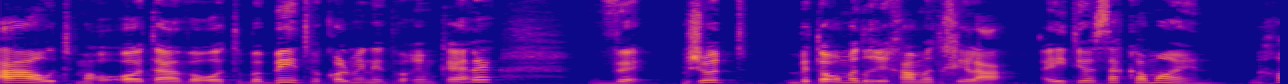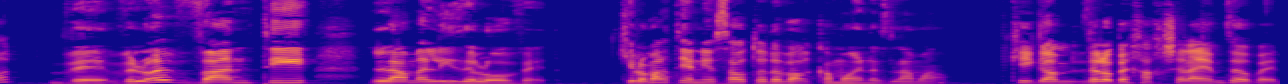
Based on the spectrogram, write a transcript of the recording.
out, מראות העברות בביט וכל מיני דברים כאלה, ופשוט בתור מדריכה מתחילה, הייתי עושה כמוהן. נכון? ו- ולא הבנתי למה לי זה לא עובד. כאילו אמרתי, אני עושה אותו דבר כמוהן, אז למה? כי גם זה לא בהכרח שלהם זה עובד.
